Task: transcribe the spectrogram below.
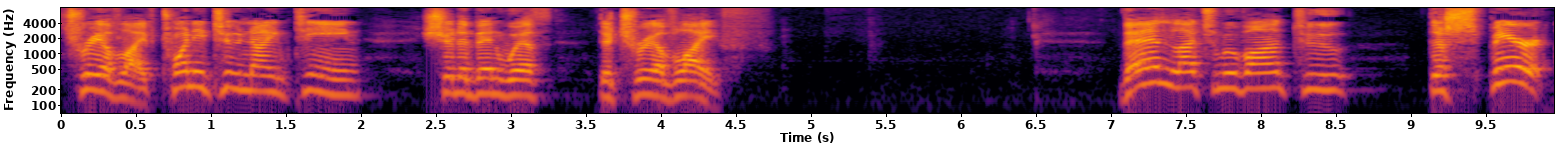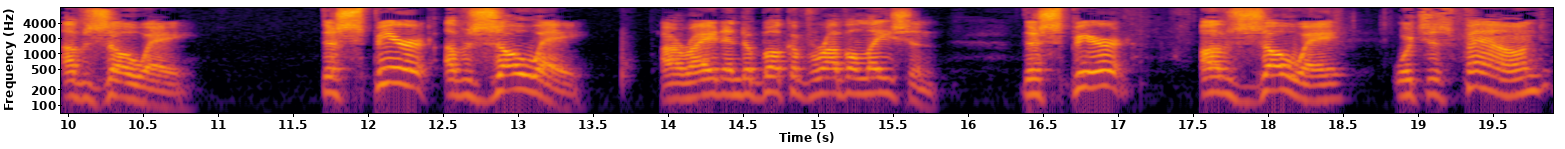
Tree of life. 2219 should have been with the tree of life. Then let's move on to the spirit of Zoe. The spirit of Zoe. All right. In the book of Revelation. The spirit of Zoe, which is found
